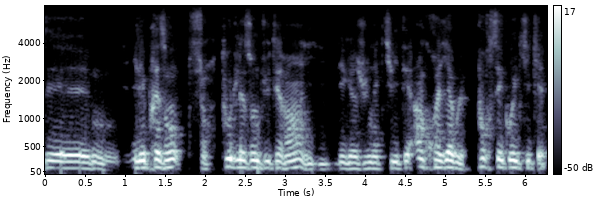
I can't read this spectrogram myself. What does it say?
il est présent sur toutes les zones du terrain. Il dégage une activité incroyable pour ses coéquipiers.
